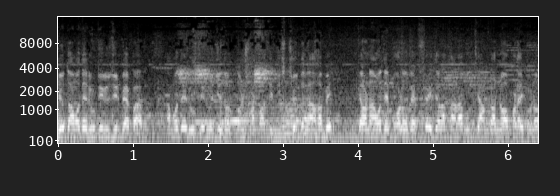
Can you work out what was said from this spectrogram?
যেহেতু আমাদের রুটি রুজির ব্যাপার, আমাদের রুটি রুজি যখন সমাজে নিশ্চয়তা না হবে, কারণ আমাদের বড় ব্যবসায়ী যারা, তারা বলছে আমরা নোয়াপাড়ায় কোনো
